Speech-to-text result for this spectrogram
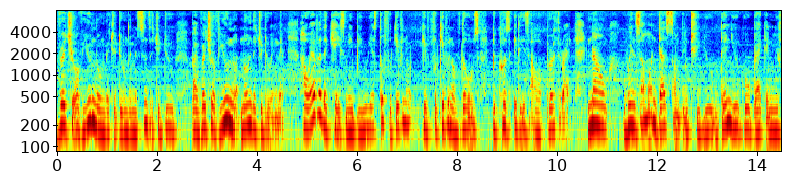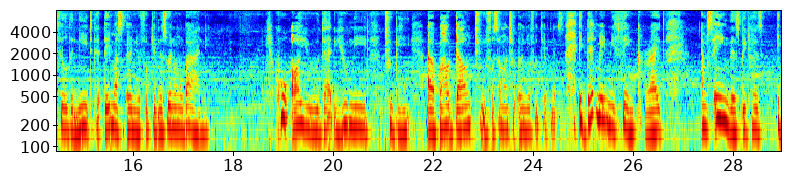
virtue of you knowing that you're doing them and sins that you do by virtue of you not knowing that you're doing them. However the case may be, we are still forgiven Give forgiven of those because it is our birthright. Now, when someone does something to you, then you go back and you feel the need that they must earn your forgiveness. Who are you that you need to be uh, bowed down to for someone to earn your forgiveness? It that made me think, right? I'm saying this because it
